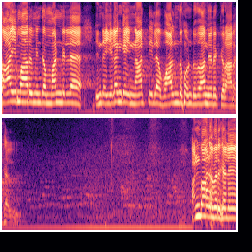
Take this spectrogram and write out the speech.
தாய்மாரும் இந்த மண்ணில் இந்த இலங்கை நாட்டில் வாழ்ந்து கொண்டுதான் இருக்கிறார்கள். அன்பானவர்களே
